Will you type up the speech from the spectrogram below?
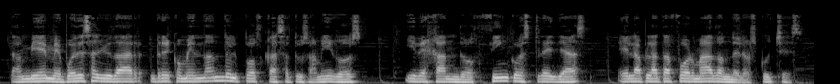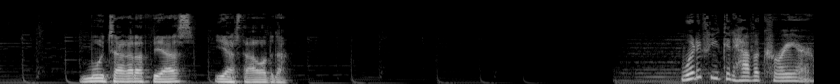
También me puedes ayudar recomendando el podcast a tus amigos y dejando 5 estrellas en la plataforma donde lo escuches. Muchas gracias y hasta otra. What if you could have a career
